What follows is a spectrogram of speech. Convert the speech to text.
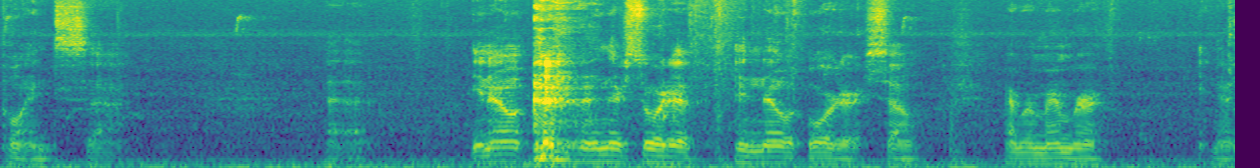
points. Uh, uh, you know, and they're sort of in note order, so I remember, you know,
